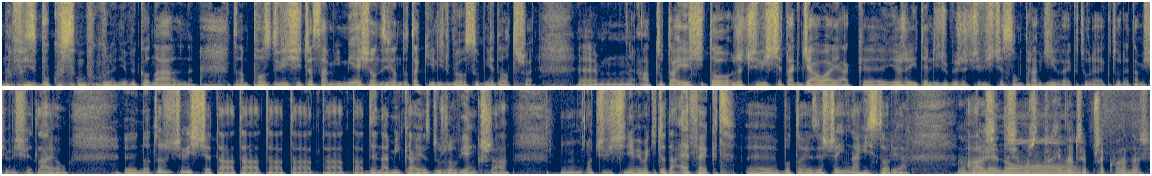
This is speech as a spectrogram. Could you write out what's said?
na Facebooku są w ogóle niewykonalne. To tam post wisi czasami miesiąc i on do takiej liczby osób nie dotrze. A tutaj, jeśli to rzeczywiście tak działa, jak e, jeżeli te liczby rzeczywiście są prawdziwe, które, które tam się wyświetlają, e, no to rzeczywiście ta, ta, ta, ta, ta, ta dynamika jest dużo większa. Mm, oczywiście nie wiem, jaki to da efekt, e, bo to jest jeszcze inna historia. No ale właśnie, no... to się może trochę inaczej przekładać.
